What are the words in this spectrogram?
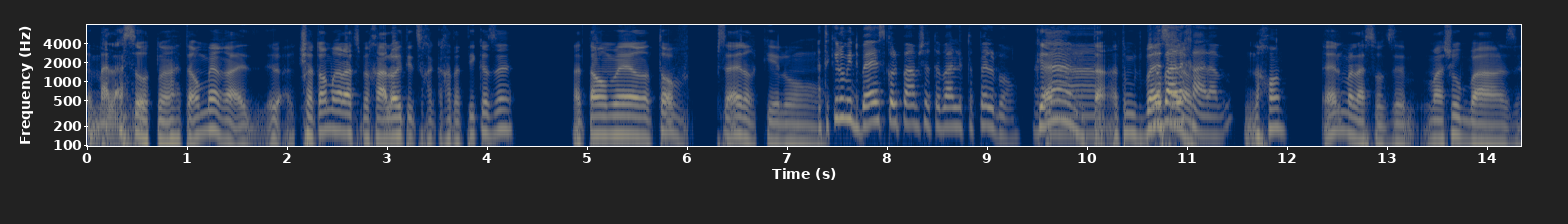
אה, מה לעשות, אתה אומר, אה, כשאתה אומר לעצמך, לא הייתי צריך לקחת את התיק הזה, אתה אומר, טוב, בסדר, כאילו... אתה כאילו מתבאס כל פעם שאתה בא לטפל בו. כן, אתה- אתה, אתה לא מתבאס בא עליו. לך עליו. נכון, אין מה לעשות, זה משהו בזה.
